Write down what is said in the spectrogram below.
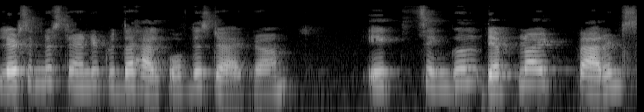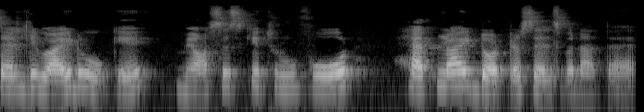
Let's understand it with the help of this diagram. एक single diploid parent cell divide होके म्योसिस के through four haploid daughter cells बनाता है।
